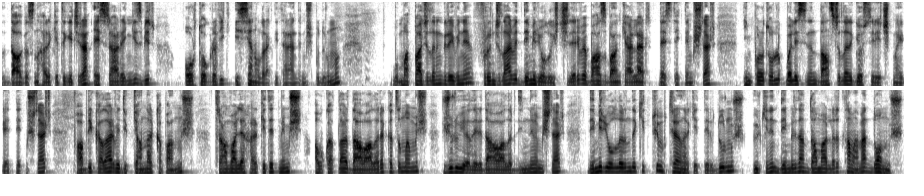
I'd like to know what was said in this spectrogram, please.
dalgasını harekete geçiren esrarengiz bir ortografik isyan olarak nitelendirmiş bu durumu. Bu matbaacıların grevini fırıncılar ve demiryolu işçileri ve bazı bankerler desteklemişler. İmparatorluk Balesi'nin dansçıları gösteriye çıkmayı reddetmişler. Fabrikalar ve dükkanlar kapanmış. Tramvaylar hareket etmemiş, avukatlar davalara katılmamış, jüri üyeleri davaları dinlememişler. Demir yollarındaki tüm tren hareketleri durmuş, ülkenin demirden damarları tamamen donmuş.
